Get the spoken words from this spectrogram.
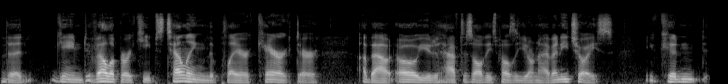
the game developer keeps telling the player character about, oh, you just have to solve these puzzles. You don't have any choice. You couldn't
